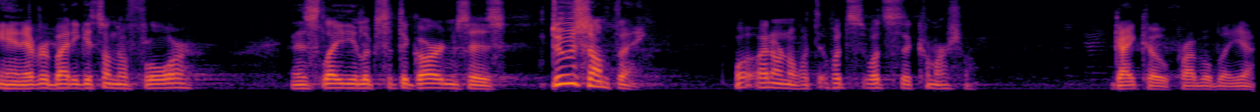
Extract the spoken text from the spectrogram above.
and everybody gets on the floor, and this lady looks at the guard and says, Do something. Well, I don't know. What's, what's, what's the commercial? Geico, probably, yeah.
